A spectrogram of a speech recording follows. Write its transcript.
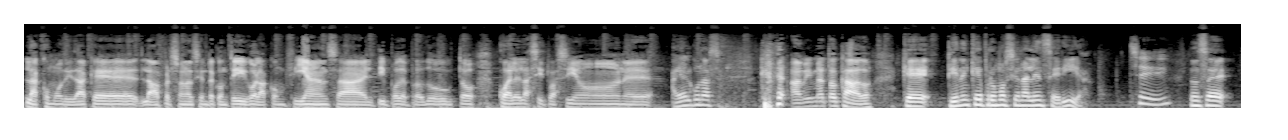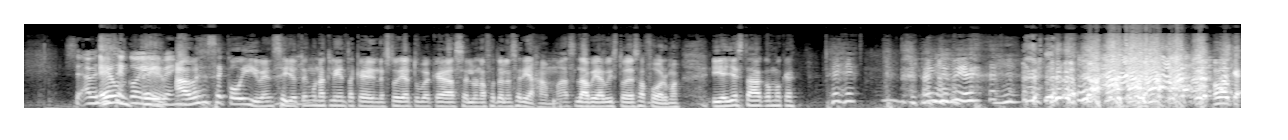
la comodidad que la persona siente contigo, la confianza, el tipo de producto, cuál es la situación. eh, hay algunas que a mí me ha tocado que tienen que promocionar lencería. Sí. Entonces, A veces es se cohiben. A veces se cohiben. Sí, yo tengo una clienta que en estos días tuve que hacerle una foto de lencería. Jamás la había visto de esa forma. Y ella estaba como que... "Jeje, Ay, Dios mío". como que...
